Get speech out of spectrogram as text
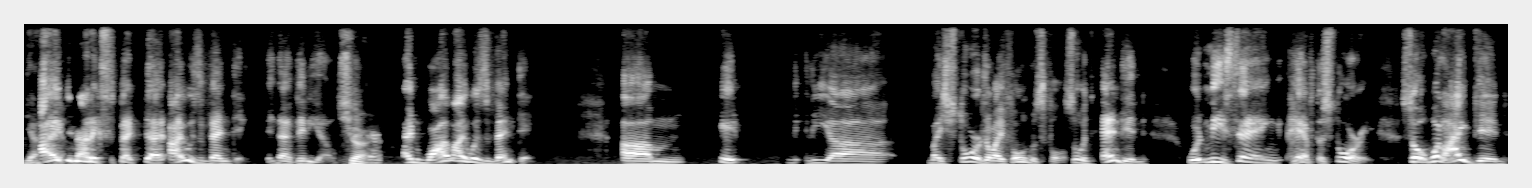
Yes. I did not expect that. I was venting in that video. Sure. And while I was venting, um, it the uh my storage on my phone was full. So it ended with me saying half the story. So what I did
